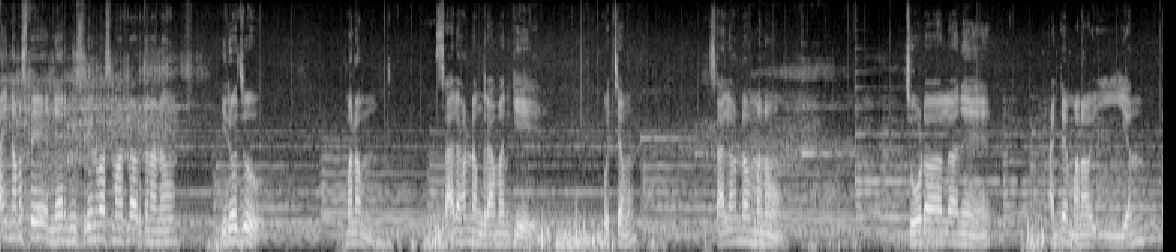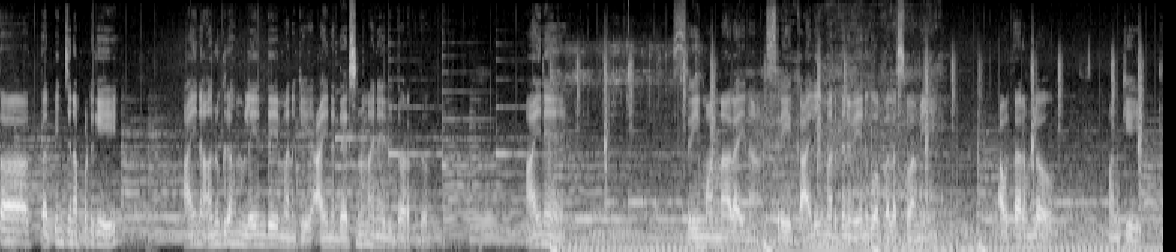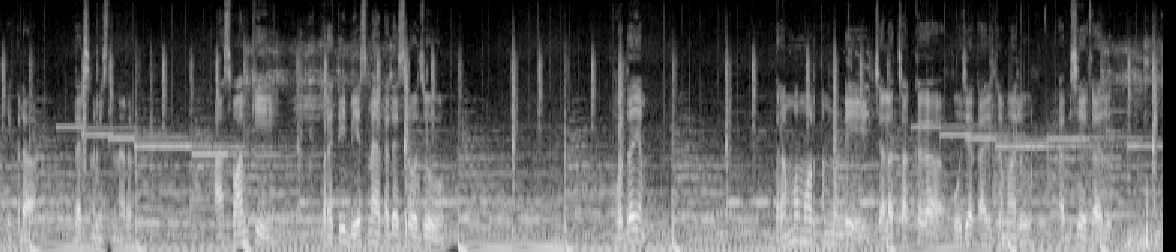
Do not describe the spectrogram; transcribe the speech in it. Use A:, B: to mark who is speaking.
A: Hi నమస్తే. నేను మీ శ్రీనివాస్ మాట్లాడుతున్నాను. ఈరోజు మనం సాలహొండం గ్రామానికి వచ్చాము. సాలహొండం మనం చూడాలనే అంటే మనం ఎంత తప్పించినప్పటికీ ఆయన అనుగ్రహం లేనిదే మనకి ఆయన దర్శనం అనేది దొరకదు. ఆయనే శ్రీమన్నారాయణ శ్రీ కాళీమర్దన వేణుగోపాల స్వామి అవతారంలో మనకి ఇక్కడ దర్శనమిస్తున్నారు. ఆ స్వామికి ప్రతి భీష్మ ఏకాదశి రోజు ఉదయం బ్రహ్మముహూర్తం నుండి చాలా చక్కగా పూజా కార్యక్రమాలు అభిషేకాలు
